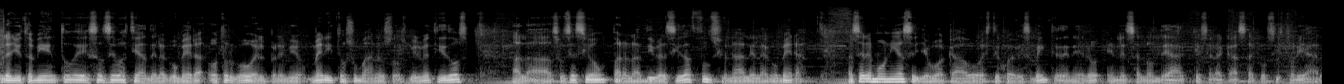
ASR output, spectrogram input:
El Ayuntamiento de San Sebastián de la Gomera otorgó el Premio Méritos Humanos 2022 a la Asociación para la Diversidad Funcional en La Gomera. La ceremonia se llevó a cabo este jueves 20 de enero en el Salón de Actos de la Casa Consistorial.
